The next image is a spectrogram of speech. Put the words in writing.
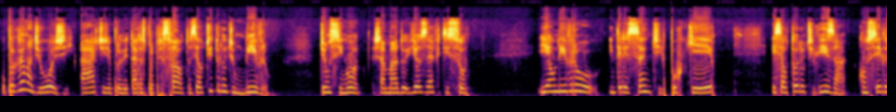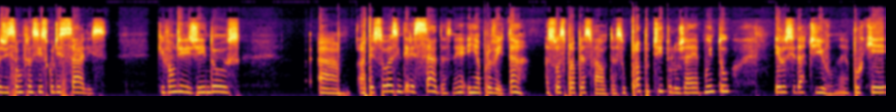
O programa de hoje, A Arte de Aproveitar as Próprias Faltas, é o título de um livro de um senhor chamado Joseph Tissot. E é um livro interessante porque esse autor utiliza conselhos de São Francisco de Sales, que vão dirigidos a, a pessoas interessadas né, em aproveitar as suas próprias faltas. O próprio título já é muito elucidativo, né? Porque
